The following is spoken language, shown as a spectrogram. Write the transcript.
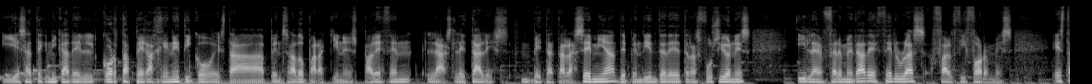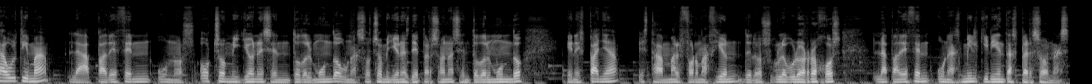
Y esa técnica del corta-pega genético está pensado para quienes padecen las letales beta-talasemia, dependiente de transfusiones, y la enfermedad de células falciformes. Esta última la padecen unos 8 millones en todo el mundo, unas 8 millones de personas en todo el mundo. En España, esta malformación de los glóbulos rojos la padecen unas 1.500 personas.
